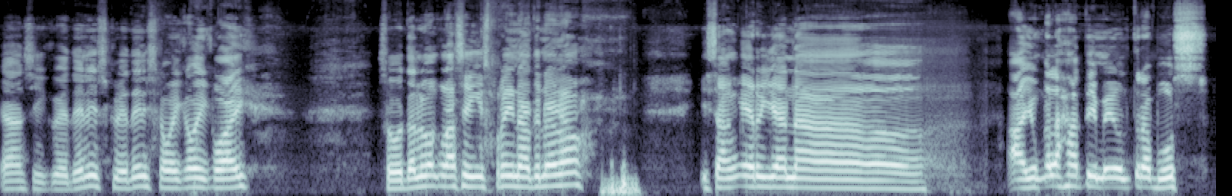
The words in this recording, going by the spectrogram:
Yan si Kuya Dennis. Kuya Dennis, kaway kaway kaway. So dalawang klaseng spray natin ano. Isang area na ah, yung kalahati may ultra boost,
